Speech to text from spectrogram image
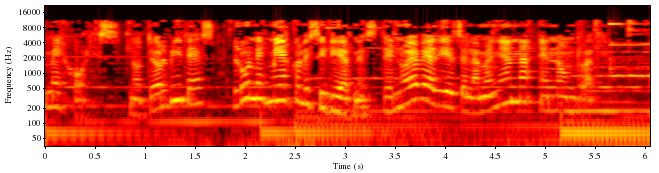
mejores. No te olvides, lunes, miércoles y viernes de 9 a 10 de la mañana en On Radio.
